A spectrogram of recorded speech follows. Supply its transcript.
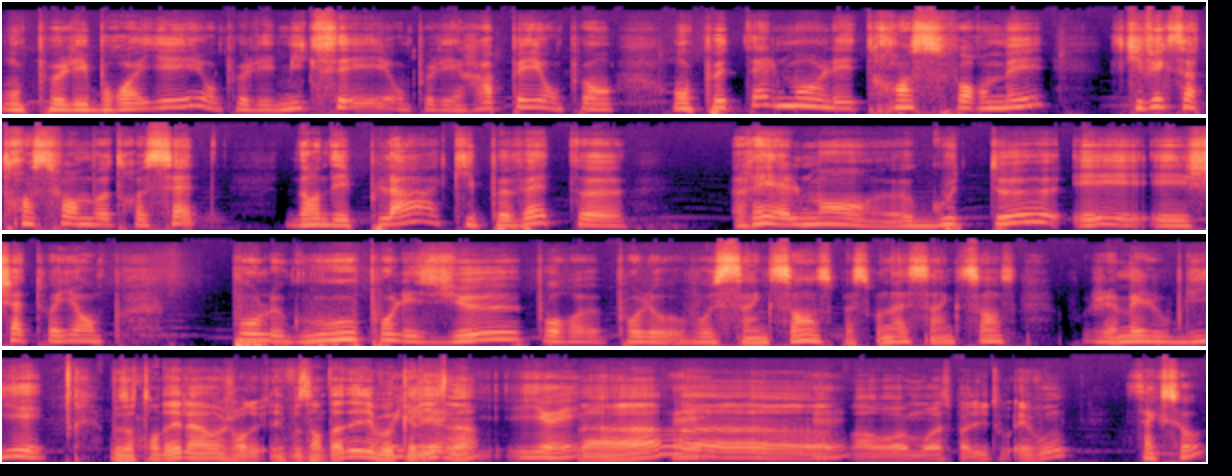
on peut les broyer, on peut les mixer, on peut les râper, on peut, en- on peut tellement les transformer, ce qui fait que ça transforme votre recette dans des plats qui peuvent être euh, réellement euh, goûteux et, et chatoyants pour le goût, pour les yeux, pour, euh, pour le- vos cinq sens, parce qu'on a cinq sens, faut jamais l'oublier. Vous entendez là aujourd'hui? Vous entendez les vocalises Oui, là euh, oui, Ah, oui, bah moi c'est pas du tout. Et vous? Saxo.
